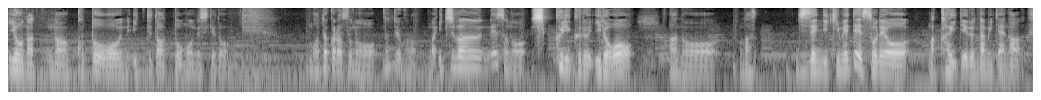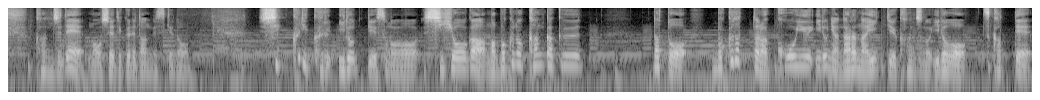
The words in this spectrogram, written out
ようななことを、言ってたと思うんですけど、まあ、だからその、なんていうのかな、まあ、一番ね、その、しっくりくる色を、あの、まあ、事前に決めて、それを、まあ、書いているんだみたいな感じで、まあ、教えてくれたんですけど、しっくりくる色っていうその指標が、まあ、僕の感覚だと、僕だったらこういう色にはならないっていう感じの色を使って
